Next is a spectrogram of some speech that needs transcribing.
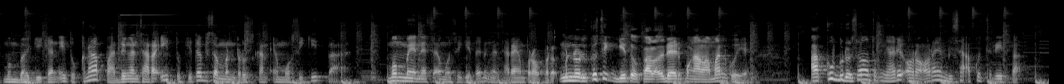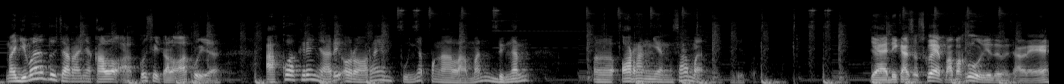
membagikan itu. Kenapa? Dengan cara itu kita bisa meneruskan emosi kita, memanage emosi kita dengan cara yang proper. Menurutku sih gitu kalau dari pengalamanku ya. Aku berusaha untuk nyari orang-orang yang bisa aku cerita. Nah, gimana tuh caranya? Kalau aku sih, kalau aku ya, aku akhirnya nyari orang-orang yang punya pengalaman dengan uh, orang yang sama gitu. Ya di kasusku ya papaku gitu misalnya ya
